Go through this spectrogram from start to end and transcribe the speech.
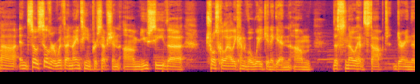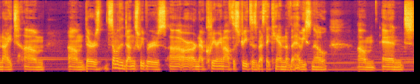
Uh, and so, Silver, with a 19 perception, um, you see the Trollskull Alley kind of awaken again. Um, the snow had stopped during the night. Um, um, there's some of the dung sweepers uh, are, are now clearing off the streets as best they can of the heavy snow, um, and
